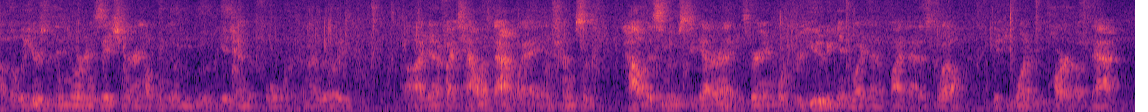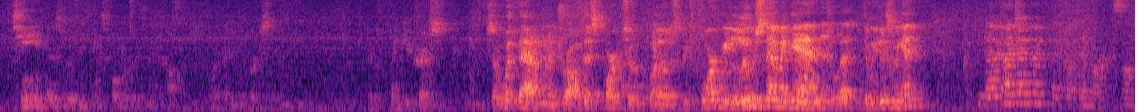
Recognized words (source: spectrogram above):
of the leaders within the organization that are helping them move the agenda forward. And I really uh, identify talent that way in terms of how this moves together, and I think it's very important for you to begin to identify that as well, if you want to be part of that team that is moving things forward within the college or the university. Thank you, Chris. So with that, I'm going to draw this part to a close. Before we lose them again, let, did we lose them again? No, I don't know if they've got their mics on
